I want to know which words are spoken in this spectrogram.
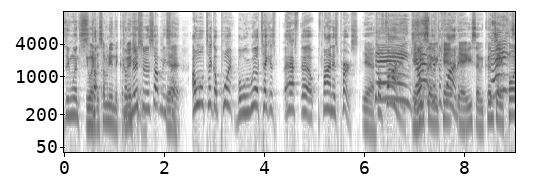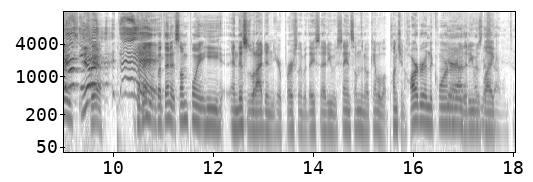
He went. He went to somebody in the commission. commissioner or something. He Yeah. said, "I won't take a point, but we will take his half, uh, find his purse." Yeah. So fine him. Yeah, Don't he said we forget to can't. Yeah, he said we couldn't take points. Yeah. But then, but then at some point he, and this is what I didn't hear personally, but they said he was saying something to Campbell about punching harder in the corner. Yeah, that he I was missed like, that one too.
